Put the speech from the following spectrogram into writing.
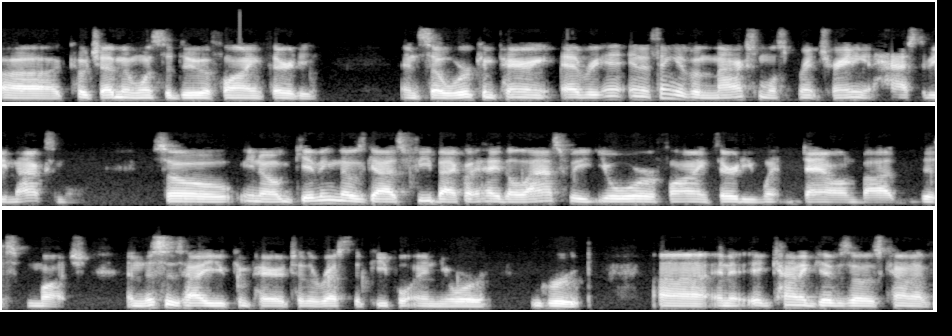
uh, Coach Edmond wants to do a flying thirty, and so we're comparing every. And the thing of a maximal sprint training, it has to be maximal. So, you know, giving those guys feedback like, hey, the last week your flying 30 went down by this much. And this is how you compare to the rest of the people in your group. Uh, and it, it kind of gives those kind of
